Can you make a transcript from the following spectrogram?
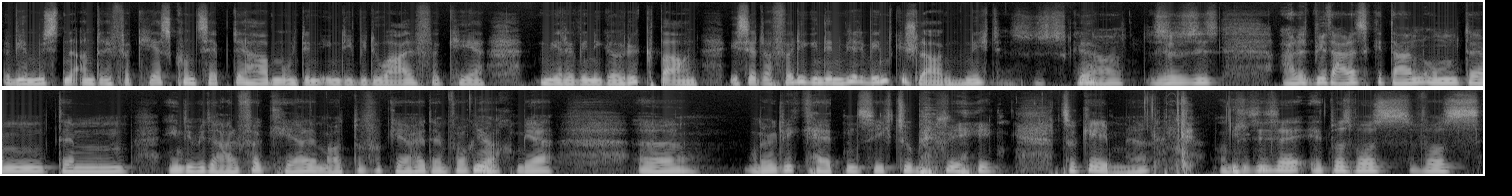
wir müssten andere Verkehrskonzepte haben und den Individualverkehr mehr oder weniger rückbauen, ist ja da völlig in den Wind geschlagen, nicht? Das ist genau. Ja? Also es ist, alles, wird alles getan, um dem, dem Individualverkehr, dem Autoverkehr halt einfach ja. noch mehr äh, Möglichkeiten, sich zu bewegen, zu geben. Ja? Und das ist ja etwas, was, was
